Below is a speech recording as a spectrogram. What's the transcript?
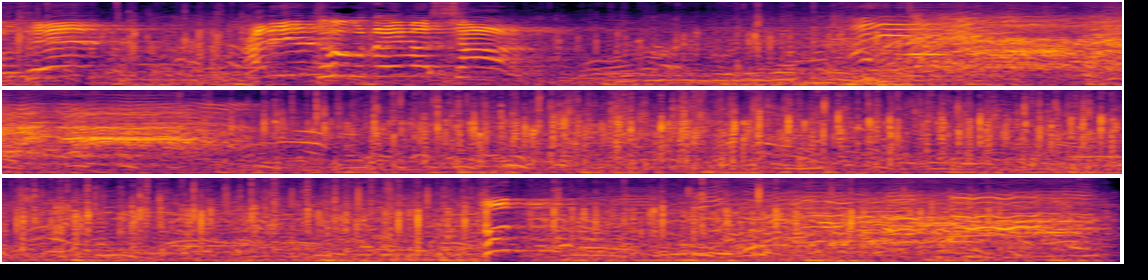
るは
